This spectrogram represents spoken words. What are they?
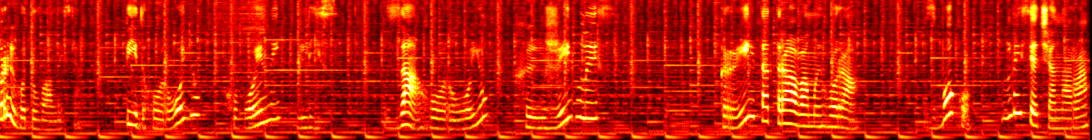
Приготувалися. Під горою хвойний ліс. За горою хижий лис. Крита травами гора. Збоку лисяча нора.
